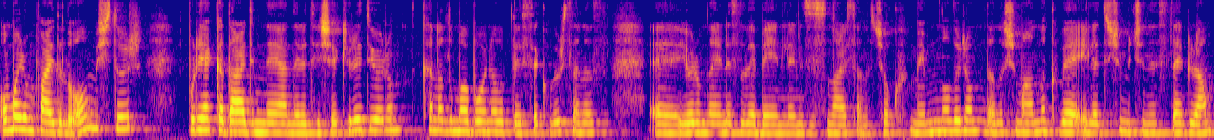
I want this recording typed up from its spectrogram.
Umarım faydalı olmuştur. Buraya kadar dinleyenlere teşekkür ediyorum. Kanalıma abone olup destek olursanız, e, yorumlarınızı ve beğenilerinizi sunarsanız çok memnun olurum. Danışmanlık ve iletişim için Instagram,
